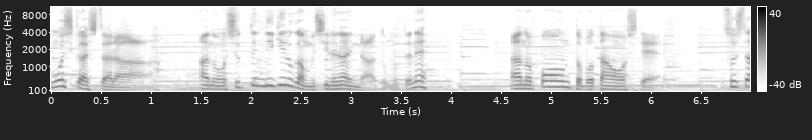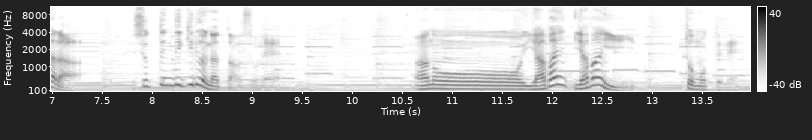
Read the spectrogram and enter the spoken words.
もしかしたらあの出店できるかもしれないんだと思ってね。あのポーンとボタンを押して。そしたら出店できるようになったんですよね。あのーやばいやばいと思ってね。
